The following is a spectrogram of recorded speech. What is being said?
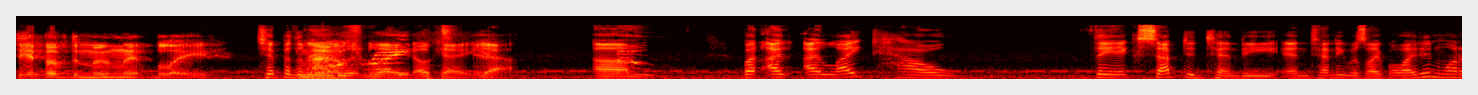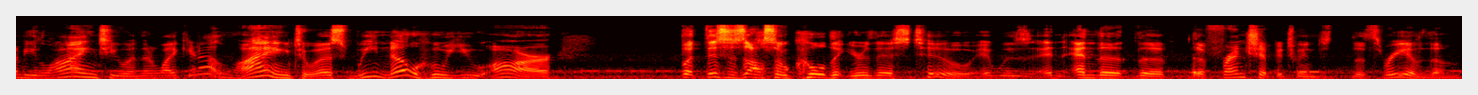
Tip of the moonlit blade. tip of the No. moonlit blade. Okay, Yeah. yeah. Um, but I I liked how they accepted Tendi, and Tendi was like, "Well, I didn't want to be lying to you," and they're like, "You're not lying to us. We know who you are." But this is also cool that you're this too. It was, and, and the, the the friendship between the three of them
